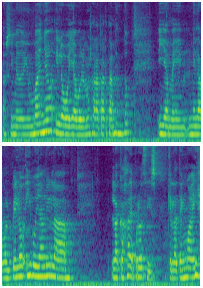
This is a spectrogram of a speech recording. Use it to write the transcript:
Así me doy un baño y luego ya volvemos al apartamento y ya me, me lavo el pelo y voy a abrir la, la, caja de Procis, que la tengo ahí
